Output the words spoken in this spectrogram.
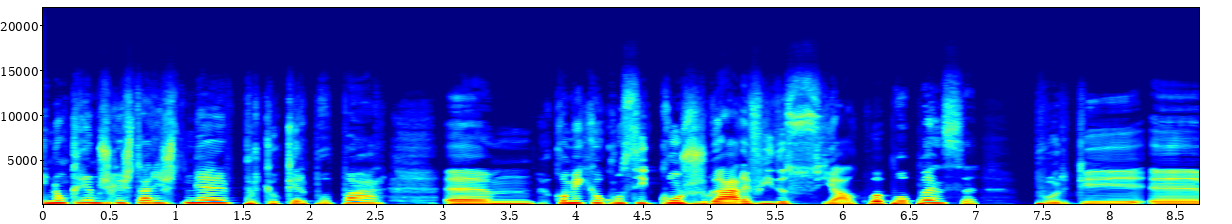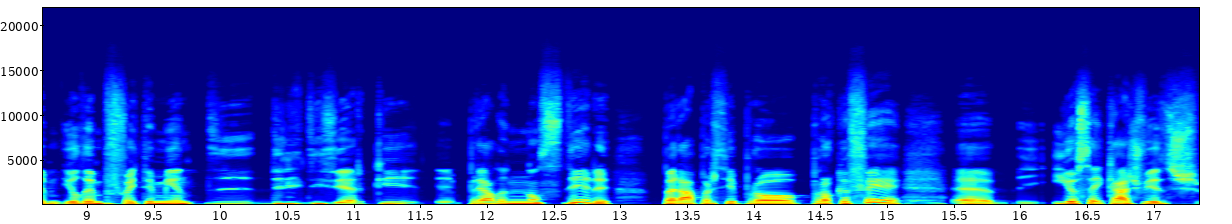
E não queremos gastar este dinheiro porque eu quero poupar. Um, como é que eu consigo conjugar a vida social com a poupança? Porque um, eu lembro perfeitamente de, de, lhe dizer que eh, para ela não ceder, para aparecer para o, para o café. Uh, e eu sei que às vezes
